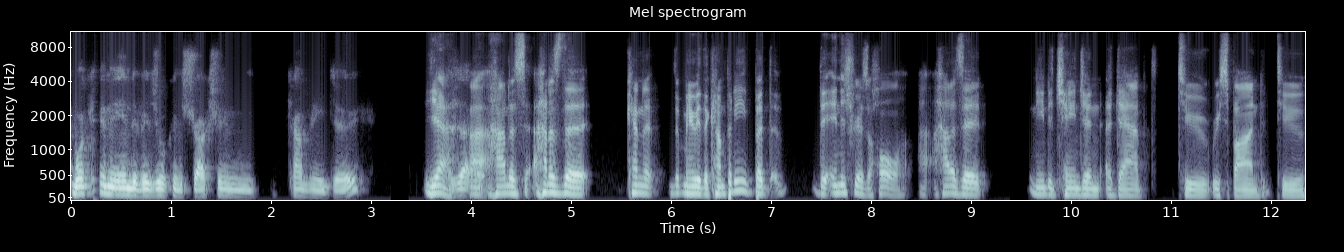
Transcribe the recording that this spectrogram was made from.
What can the individual construction company do? Yeah, uh, how does how does the kind of maybe the company, but the, the industry as a whole, how does it need to change and adapt to respond to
